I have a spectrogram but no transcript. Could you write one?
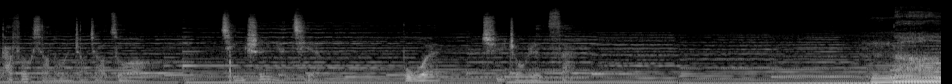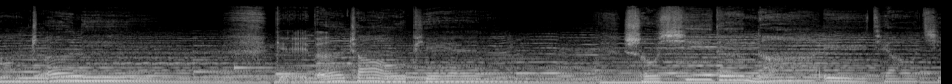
他分享的文章叫做《情深缘浅，不问曲终人散》。拿着你给的照片，熟悉的那一条街。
